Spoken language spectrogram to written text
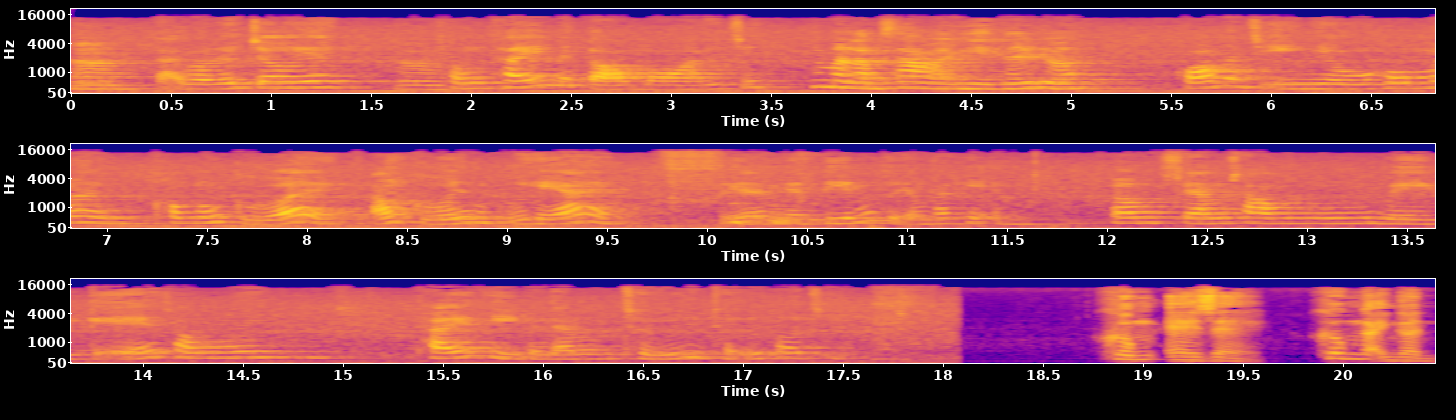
à. tại vào đấy chơi ấy, ừ. xong thấy mới tò mò đi chứ. Nhưng mà làm sao mà nhìn thấy được? Có mà chị nhiều hôm ấy, không đóng cửa ấy, đóng cửa nhưng mà cửa hé ấy. Tụi em nghe tiếng tụi em phát hiện. Không xem xong về kể xong thấy thì mình làm thử thì thử thôi chị. Không e rẻ không ngại ngần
